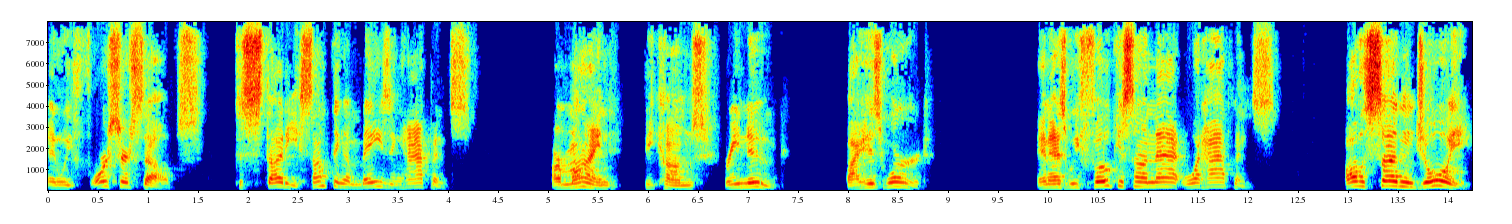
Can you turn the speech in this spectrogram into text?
and we force ourselves to study, something amazing happens. Our mind becomes renewed by his word. And as we focus on that, what happens? All of a sudden, joy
